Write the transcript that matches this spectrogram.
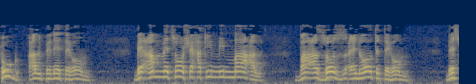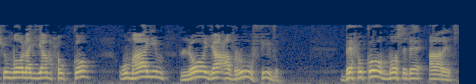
חוג על פני תהום. באמצו שחקים ממעל, בעזוז עינות תהום. בשומו לים חוקו, ומים לא יעברו פיו. בחוקו מוסדי ארץ.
